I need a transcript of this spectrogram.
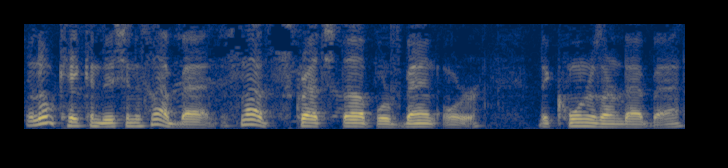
in okay condition. It's not bad. It's not scratched up or bent or the corners aren't that bad.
